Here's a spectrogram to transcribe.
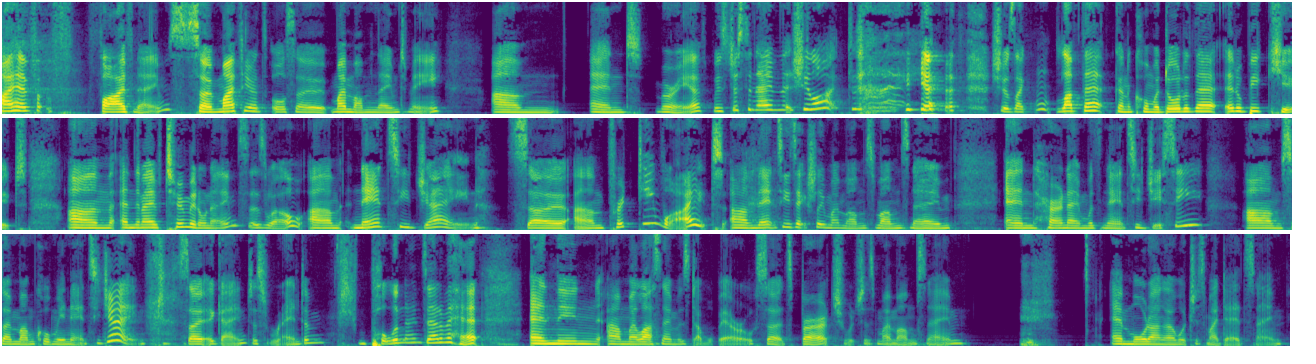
I have f- five names. So my parents also, my mum named me, um, and Maria was just a name that she liked. yeah, she was like, mm, love that. Going to call my daughter that. It'll be cute. Um, and then I have two middle names as well. Um, Nancy Jane. So um, pretty white. Um, is actually my mum's mum's name, and her name was Nancy Jessie. Um, so mum called me Nancy Jane. So again, just random, pulling names out of a hat. And then um, my last name is Double Barrel, so it's Birch, which is my mum's name, and Morunga, which is my dad's name.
